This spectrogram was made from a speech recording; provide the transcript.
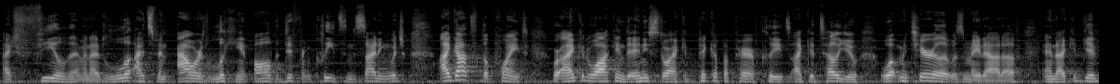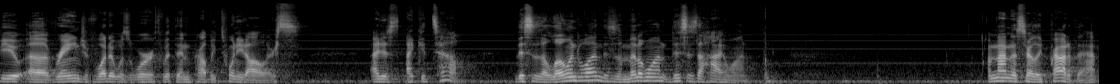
I'd feel them, and I'd, look, I'd spend hours looking at all the different cleats and deciding which. I got to the point where I could walk into any store, I could pick up a pair of cleats, I could tell you what material it was made out of, and I could give you a range of what it was worth within probably $20. I just, I could tell. This is a low end one, this is a middle one, this is a high one. I'm not necessarily proud of that.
